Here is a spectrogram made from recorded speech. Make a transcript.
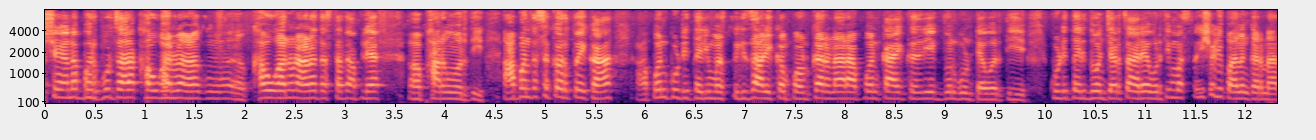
शेळ्यांना भरपूर चारा खाऊ घालून खाऊ घालून आणत असतात आपल्या फार्मवरती आपण तसं करतोय का? आपण कुठेतरी मस्तपैकी जाळी कंपाऊंड करणार आपण काय तरी एक दोन गुंट्यावरती कुठेतरी दोन चार चाऱ्यावरती मस्तपैकी शेळी पालन करणार.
